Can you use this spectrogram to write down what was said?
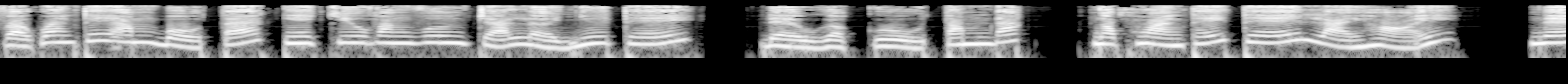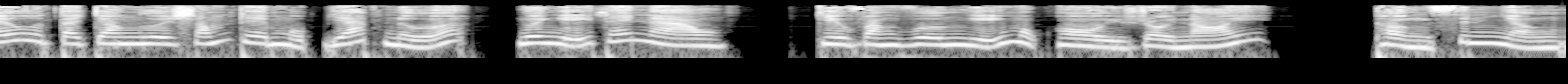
và quan Thế Âm Bồ Tát nghe Chiêu Văn Vương trả lời như thế, đều gật gù tâm đắc. Ngọc Hoàng thấy thế lại hỏi, nếu ta cho ngươi sống thêm một giáp nữa, ngươi nghĩ thế nào? Chiêu Văn Vương nghĩ một hồi rồi nói, thần xin nhận.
